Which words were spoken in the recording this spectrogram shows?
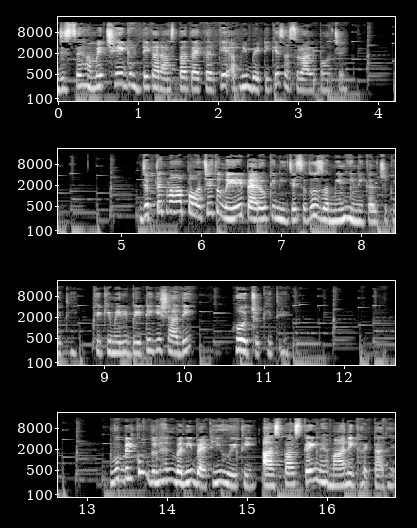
जिससे हमें छह घंटे का रास्ता तय करके अपनी बेटी के ससुराल पहुँचे। जब तक वहाँ पहुँचे तो मेरे पैरों के नीचे से तो ज़मीन ही निकल चुकी थी, क्योंकि मेरी बेटी की शादी हो चुकी थी। वो बिल्कुल दुल्हन बनी बैठी हुई थी। आसपास कई मेहमान इकट्ठा थे।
